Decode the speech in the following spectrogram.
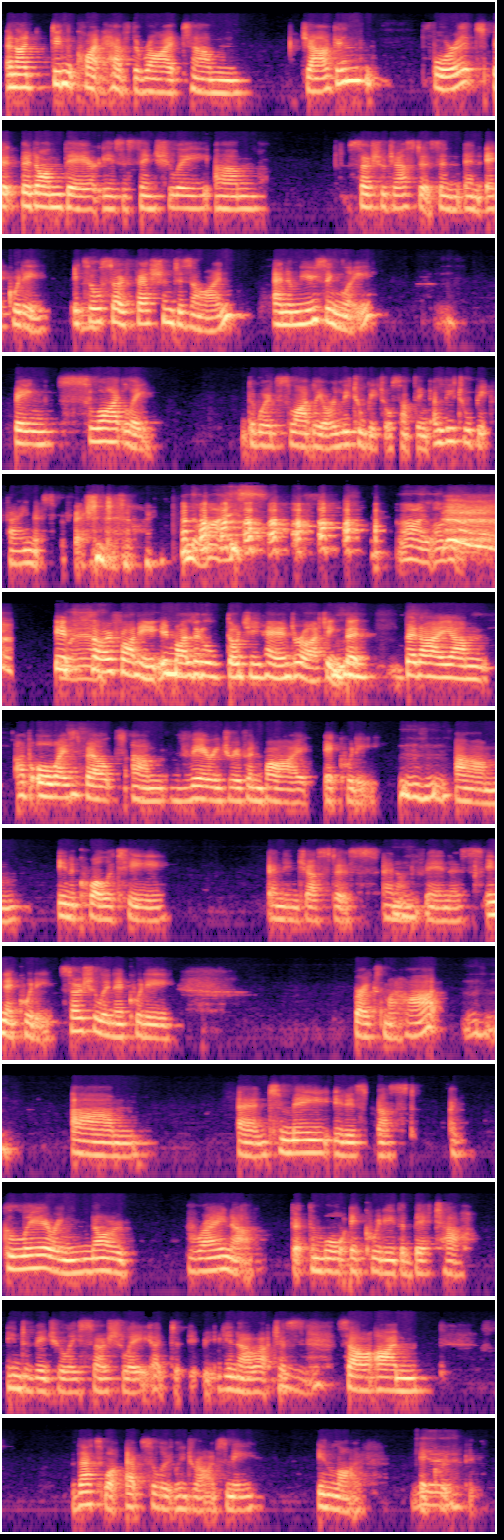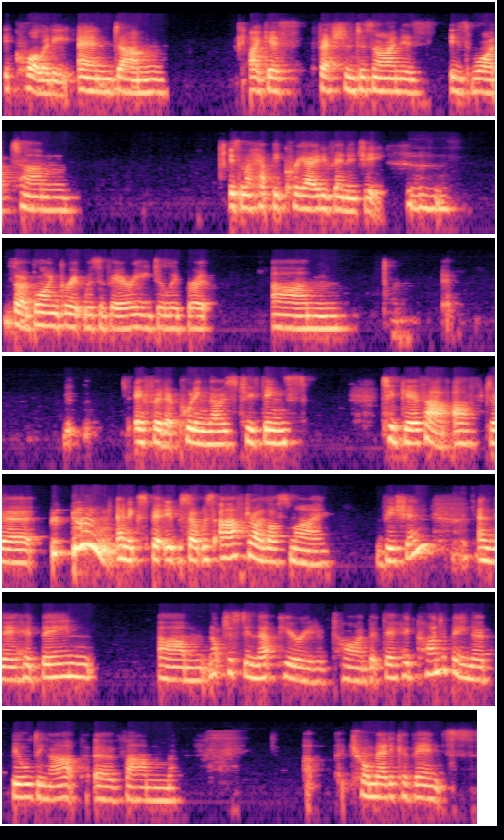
And I didn't quite have the right um, jargon for it, but, but on there is essentially um, social justice and, and equity. It's mm-hmm. also fashion design. And amusingly, being slightly, the word slightly or a little bit or something, a little bit famous for fashion design. nice. I love it. It's wow. so funny in my little dodgy handwriting, mm-hmm. but but I um I've always felt um, very driven by equity, mm-hmm. um, inequality, and injustice and mm-hmm. unfairness, inequity, social inequity breaks my heart. Um, and to me, it is just a glaring no brainer that the more equity, the better individually, socially. You know, I just, mm. so I'm, that's what absolutely drives me. in life, Yeah. equi- equality, and um, I guess fashion design is is what um, is my happy creative energy. Mhm. So blind grit was a very deliberate um, effort at putting those two things together after an expect. So it was after I lost my vision, Okay. and there had been um, not just in that period of time, but there had kind of been a building up of um, uh, traumatic events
